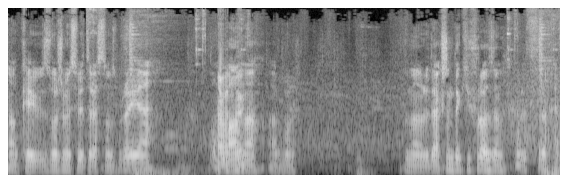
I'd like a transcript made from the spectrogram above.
Okej, złożymy sobie teraz tą zbroję. O, Nawet mana, armor. No, reduction taki frozen, trochę.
